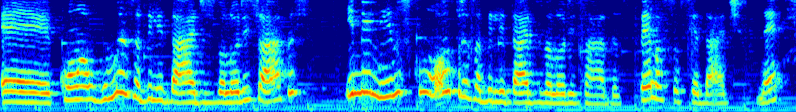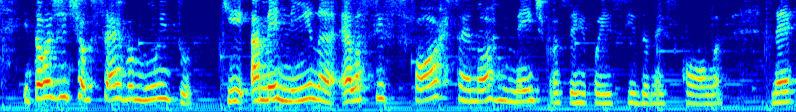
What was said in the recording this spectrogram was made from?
é, com algumas habilidades valorizadas e meninos com outras habilidades valorizadas pela sociedade, né? Então a gente observa muito que a menina ela se esforça enormemente para ser reconhecida na escola né?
